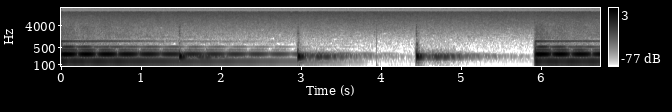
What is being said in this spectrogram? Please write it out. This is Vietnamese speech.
Thank you.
